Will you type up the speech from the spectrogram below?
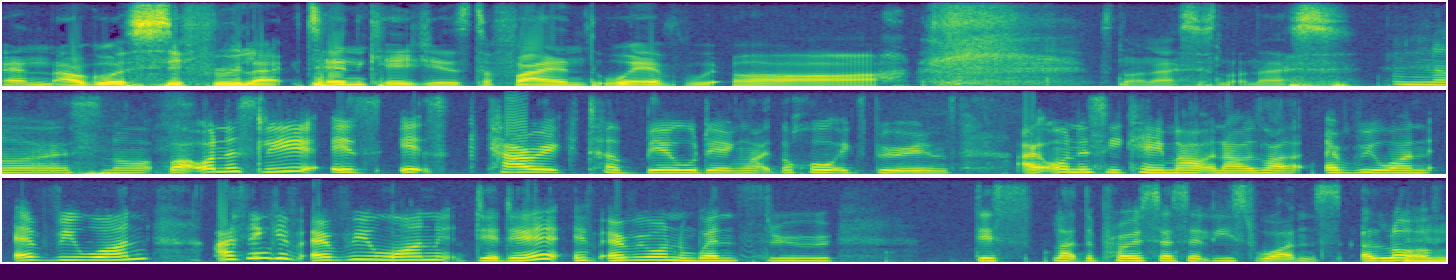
and I've got to sift through like 10 cages to find whatever. Ah, it's not nice. It's not nice. No, it's not. But honestly, it's it's character building, like the whole experience. I honestly came out and I was like, everyone, everyone. I think if everyone did it, if everyone went through this like the process at least once, a lot Mhm. of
